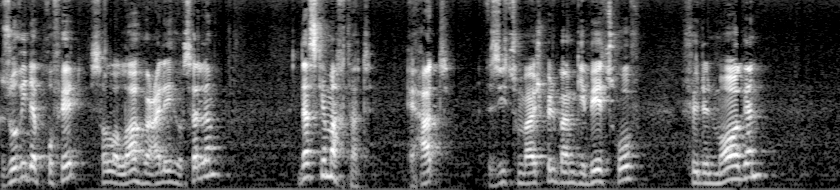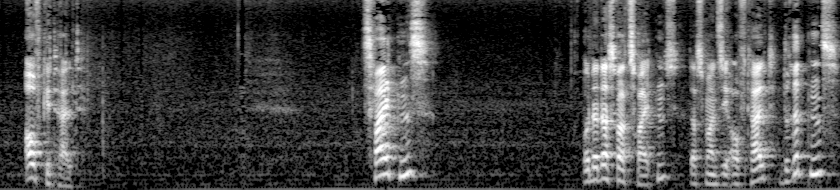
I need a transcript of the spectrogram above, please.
So wie der Prophet sallallahu alaihi wasallam das gemacht hat. Er hat sie zum Beispiel beim Gebetsruf für den Morgen aufgeteilt. Zweitens oder das war zweitens, dass man sie aufteilt. Drittens,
